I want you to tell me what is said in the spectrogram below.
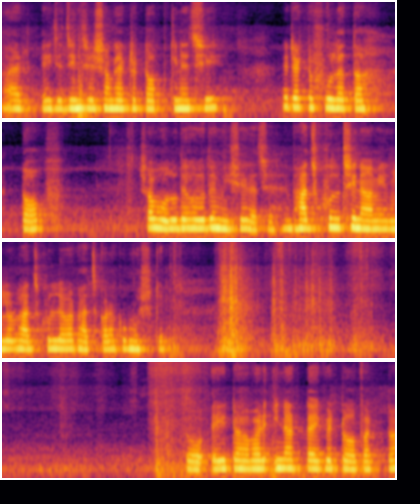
আর এই যে জিন্সের সঙ্গে একটা টপ কিনেছি, এটা একটা ফুল হাতা টপ। সব হলুদে হলুদে মিশে গেছে। ভাজ খুলছি না আমি এগুলোর, ভাজ খুললে আবার ভাজ করা খুব মুশকিল। তো এইটা আবার ইনার টাইপের টপ একটা।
